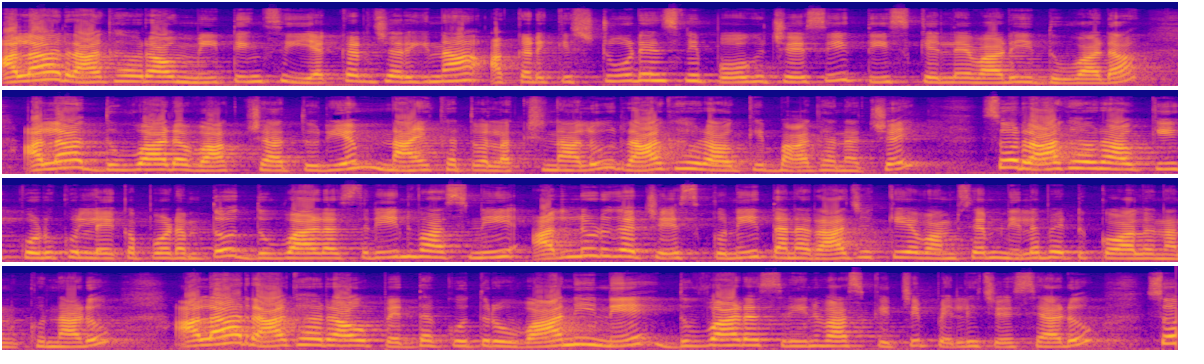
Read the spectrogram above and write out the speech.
అలా రాఘవరావు మీటింగ్స్ ఎక్కడ జరిగినా అక్కడికి స్టూడెంట్స్ని పోగు చేసి తీసుకెళ్ళేవాడు ఈ దువ్వాడ. అలా దువ్వాడ వాక్చాతుర్యం నాయకత్వ లక్షణాలు రాఘవరావుకి బాగా నచ్చాయి. సో రాఘవరావుకి కొడుకులు లేకపోవడంతో దువ్వాడ శ్రీనివాస్ని అల్లుడుగా చేసుకుని తన రాజకీయ వంశం నిలబెట్టుకోవాలని అనుకున్నాడు. అలా రాఘవరావు పెద్ద కూతురు వాణినే దువ్వాడ శ్రీనివాస్కి ఇచ్చి పెళ్ళి చేశాడు. సో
